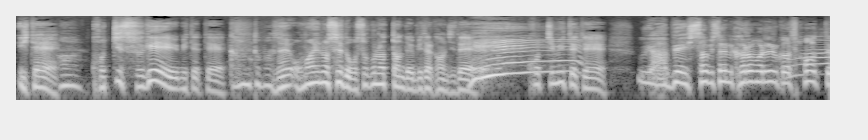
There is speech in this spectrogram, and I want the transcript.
いて、はい。こっちすげえ見てて、ね、お前のせいで遅くなったんだよみたいな感じで、ええこっち見てて、うやべえ、久々に絡まれるかと思って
